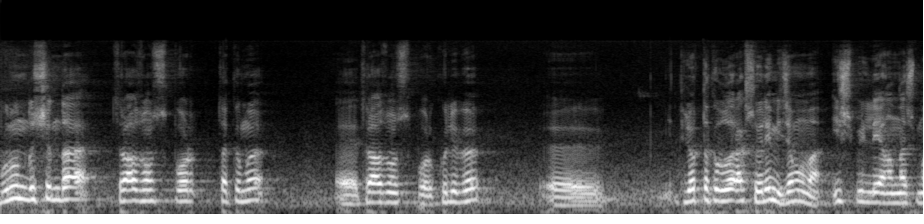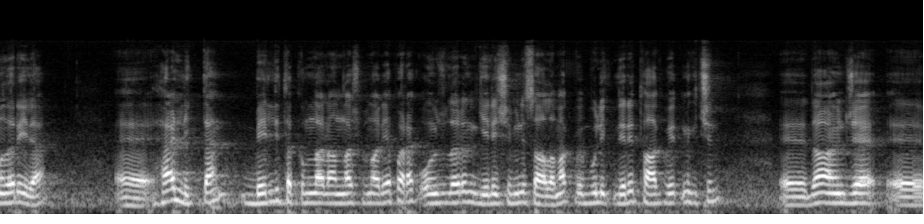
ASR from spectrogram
bunun dışında Trabzonspor takımı, e, Trabzonspor kulübü e, pilot takım olarak söylemeyeceğim ama işbirliği anlaşmalarıyla e, her ligden belli takımlarla anlaşmalar yaparak oyuncuların gelişimini sağlamak ve bu ligleri takip etmek için e, daha önce e,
